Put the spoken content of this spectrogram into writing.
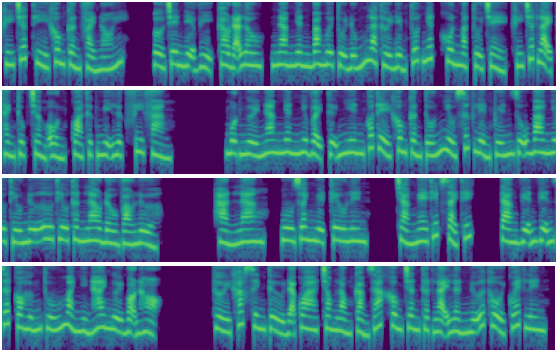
Khí chất thì không cần phải nói. Ở trên địa vị cao đã lâu, nam nhân 30 tuổi đúng là thời điểm tốt nhất, khuôn mặt tuổi trẻ, khí chất lại thành thục trầm ổn, quả thực mị lực phi phàm. Một người nam nhân như vậy tự nhiên có thể không cần tốn nhiều sức liền quyến rũ bao nhiêu thiếu nữ ư thiêu thân lao đầu vào lửa. Hàn lang, U Doanh Nguyệt kêu lên. Chàng nghe thiếp giải thích tang viễn viễn rất có hứng thú mà nhìn hai người bọn họ. Thời khắc sinh tử đã qua trong lòng cảm giác không chân thật lại lần nữa thổi quét lên.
